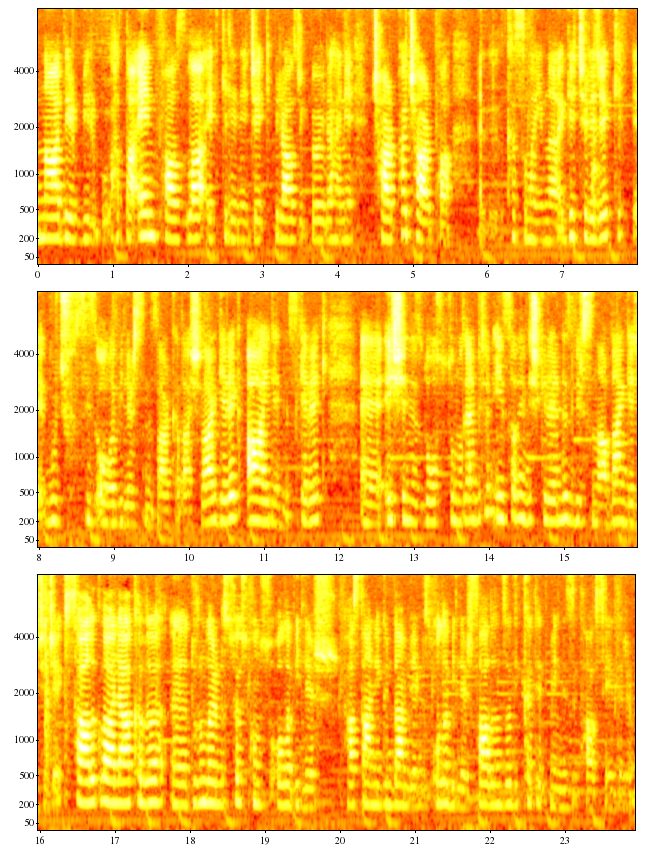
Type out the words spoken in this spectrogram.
nadir bir hatta en fazla etkilenecek birazcık böyle hani çarpa çarpa e, Kasım ayını geçirecek e, burç siz olabilirsiniz arkadaşlar. Gerek aileniz, gerek e, eşiniz, dostunuz yani bütün insan ilişkileriniz bir sınavdan geçecek. Sağlıkla alakalı durumlarınız söz konusu olabilir. Hastane gündemleriniz olabilir. Sağlığınıza dikkat etmenizi tavsiye ederim.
